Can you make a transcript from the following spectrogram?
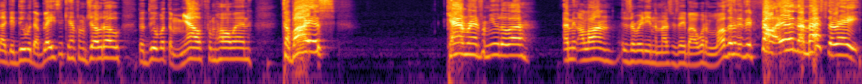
like they do with the Blaziken from Johto, they do with the Meowth from Hoenn, Tobias, Cameron from Unova. I mean, Alain is already in the Masters 8, but I would have loved them if they fell in the Master 8.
